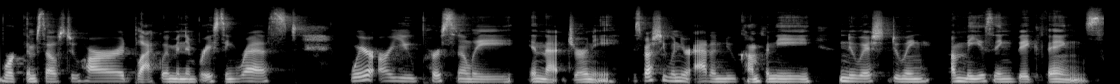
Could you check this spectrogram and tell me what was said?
worked themselves too hard, black women embracing rest. Where are you personally in that journey, especially when you're at a new company, newish, doing amazing big things?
